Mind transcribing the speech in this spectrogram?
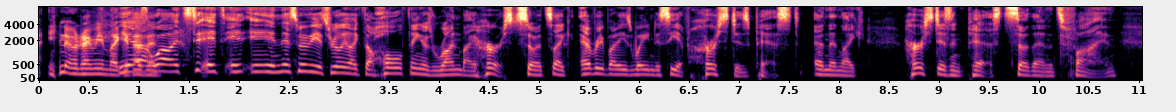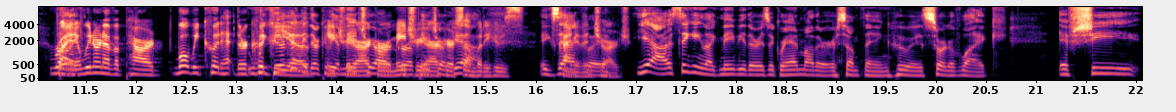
you know what I mean? Like it yeah, doesn't well, it's it's it, in this movie. It's really like the whole thing is run by Hearst, so it's like everybody's waiting to see if Hearst is pissed, and then like Hearst isn't pissed, so then it's fine. Right, like, and we don't have a power. Well, we could. Ha- there could, could- be, a there could be a patriarch or a matriarch or a matriarch or, patriarch, yeah. somebody who's exactly kind of in charge. Yeah, I was thinking like maybe there is a grandmother or something who is sort of like if she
